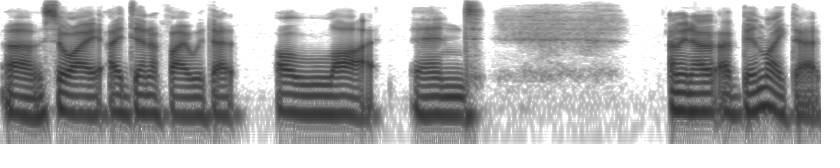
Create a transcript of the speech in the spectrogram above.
Uh, so I identify with that a lot, and I mean, I, I've been like that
